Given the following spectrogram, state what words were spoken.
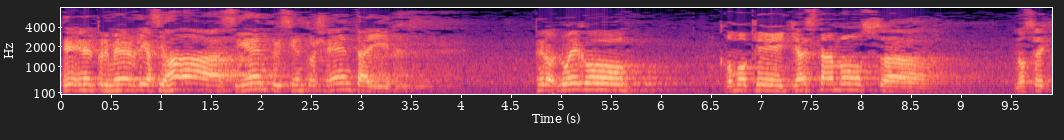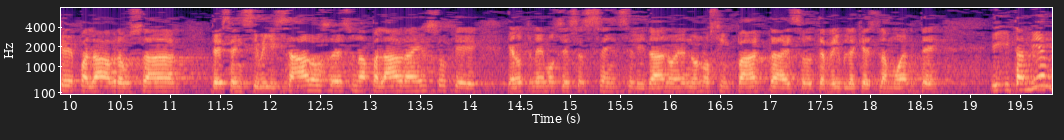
en el primer día, así, ah, 100 y 180, y, pero luego, como que ya estamos, uh, no sé qué palabra usar, desensibilizados, es una palabra eso, que ya no tenemos esa sensibilidad, no, nos impacta eso terrible que es la muerte. Y, también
